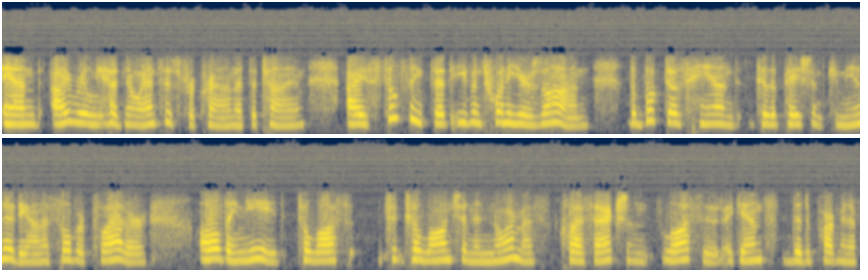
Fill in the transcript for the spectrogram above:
And I really had no answers for Crown at the time. I still think that even 20 years on, the book does hand to the patient community on a silver platter all they need to, loss, to, to launch an enormous class action lawsuit against the Department of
